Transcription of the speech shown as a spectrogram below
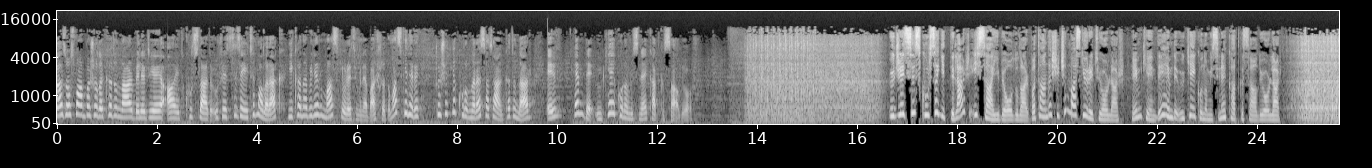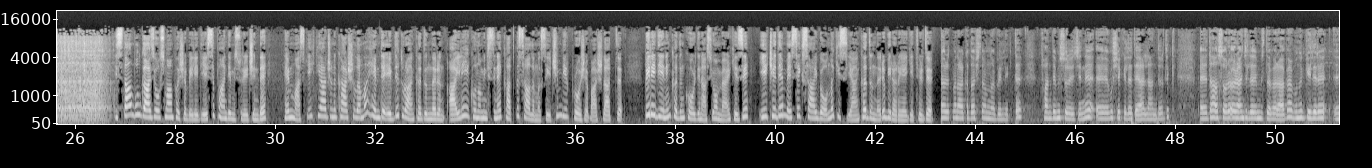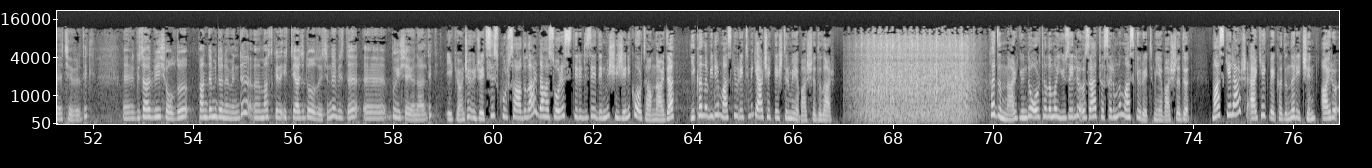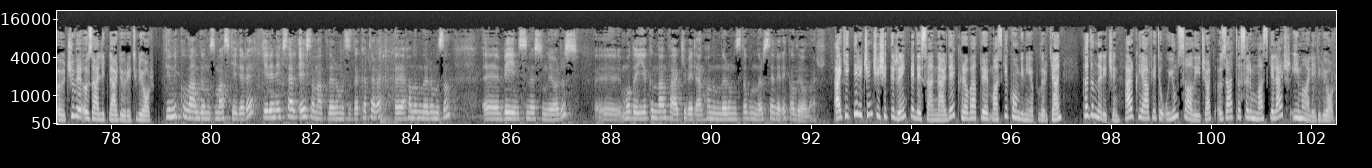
Gazi Osman Paşa'da kadınlar belediyeye ait kurslarda ücretsiz eğitim alarak yıkanabilir maske üretimine başladı. Maskeleri çeşitli kurumlara satan kadınlar ev hem de ülke ekonomisine katkı sağlıyor. Ücretsiz kursa gittiler, iş sahibi oldular. Vatandaş için maske üretiyorlar. Hem kendi hem de ülke ekonomisine katkı sağlıyorlar. İstanbul Gazi Osman Paşa Belediyesi pandemi sürecinde hem maske ihtiyacını karşılama hem de evde duran kadınların aile ekonomisine katkı sağlaması için bir proje başlattı. Belediyenin Kadın Koordinasyon Merkezi ilçede meslek sahibi olmak isteyen kadınları bir araya getirdi. Öğretmen arkadaşlarımla birlikte pandemi sürecini e, bu şekilde değerlendirdik. E, daha sonra öğrencilerimizle beraber bunu gelire e, çevirdik. E, güzel bir iş oldu. Pandemi döneminde e, maske ihtiyacı doğduğu için de biz de e, bu işe yöneldik. İlk önce ücretsiz kurs aldılar, daha sonra sterilize edilmiş hijyenik ortamlarda yıkanabilir maske üretimi gerçekleştirmeye başladılar. Kadınlar günde ortalama 150 özel tasarımlı maske üretmeye başladı. Maskeler erkek ve kadınlar için ayrı ölçü ve özelliklerde üretiliyor. Günlük kullandığımız maskelere geleneksel el sanatlarımızı da katarak e, hanımlarımızın e, beğenisine sunuyoruz. E, modayı yakından takip eden hanımlarımız da bunları severek alıyorlar. Erkekler için çeşitli renk ve desenlerde kravat ve maske kombini yapılırken, kadınlar için her kıyafete uyum sağlayacak özel tasarım maskeler imal ediliyor.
